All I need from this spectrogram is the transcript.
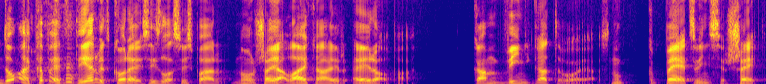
domāju, kāpēc Dienvidkorejas izlase vispār nu, šajā laikā ir Eiropā? Kam viņi gatavojās? Nu, kāpēc viņas ir šeit?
